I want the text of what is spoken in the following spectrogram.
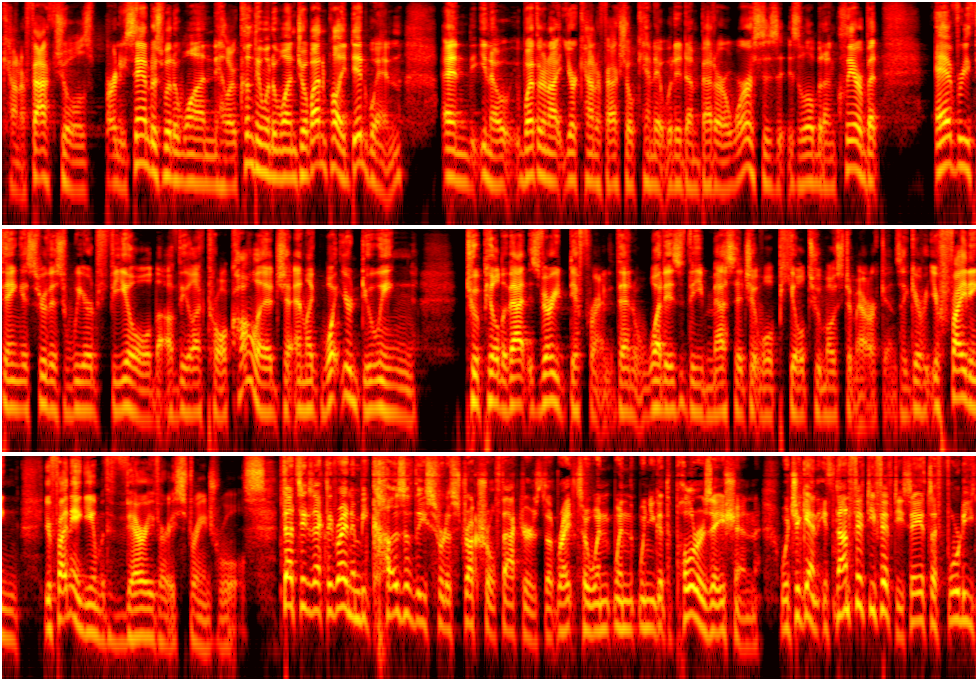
counterfactuals. Bernie sanders would have won. Hillary clinton would have won. Joe biden probably did win. And you know whether or not your counterfactual candidate would have done better or worse is is a little bit unclear but everything is through this weird field of the electoral college and like what you're doing to appeal to that is very different than what is the message it will appeal to most Americans. Like you're you're fighting you're fighting a game with very very strange rules. That's exactly right. And because of these sort of structural factors that right, so when when when you get the polarization, which again, it's not 50-50, say it's a 40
